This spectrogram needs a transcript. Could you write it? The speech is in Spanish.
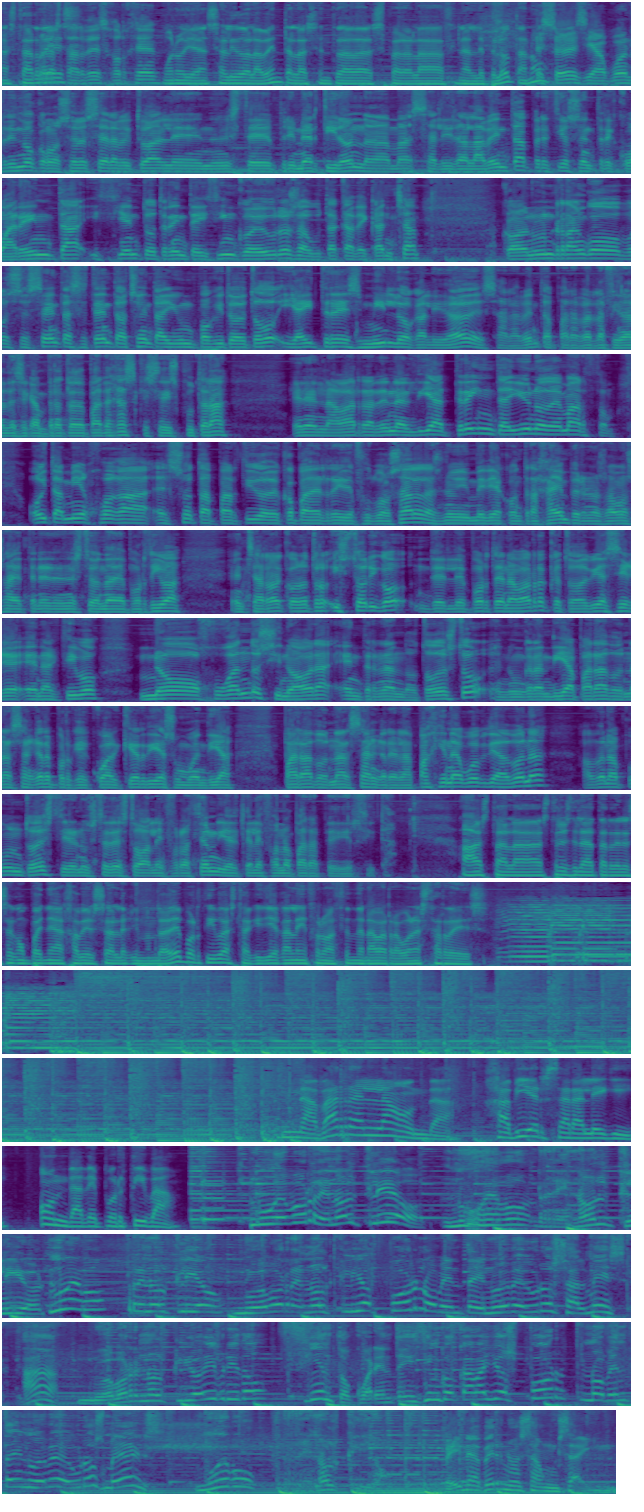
Buenas tardes. Buenas tardes, Jorge. Bueno, ya han salido a la venta las entradas para la final de pelota, ¿no? Eso es, y a buen ritmo, como suele ser habitual en este primer tirón, nada más salir a la venta. Precios entre 40 y 135 euros la butaca de cancha, con un rango pues, 60, 70, 80 y un poquito de todo. Y hay 3.000 localidades a la venta para ver la final de ese campeonato de parejas que se disputará en el Navarra Arena el día 31 de marzo. Hoy también juega el Sota partido de Copa del Rey de Fútbol Sala a las 9 y media contra Jaén, pero nos vamos a detener en este Onda Deportiva en charlar con otro histórico del deporte navarro que todavía sigue en activo, no jugando, sino ahora entrenando. Todo esto en un gran día para donar sangre, porque cualquier día es un buen día para donar sangre. En la página web de Adona, adona.es, tienen ustedes toda la información y el teléfono para pedir cita. Hasta las 3 de la tarde les acompaña Javier Salegui en Onda Deportiva, hasta que llega la información de Navarra. Buenas tardes. Navarra en la Onda. Javier Saralegui, Onda Deportiva. Nuevo Renault Clio, nuevo Renault Clio, nuevo Renault Clio, nuevo Renault Clio por 99 euros al mes. Ah, nuevo Renault Clio híbrido, 145 caballos por 99 euros mes. Nuevo Renault Clio. Ven a vernos a Unsign,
